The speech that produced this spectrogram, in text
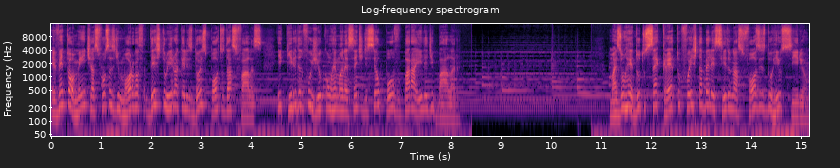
Eventualmente, as forças de Morgoth destruíram aqueles dois portos das Falas, e Círdan fugiu com o remanescente de seu povo para a ilha de Balar. mas um reduto secreto foi estabelecido nas fozes do rio Sirion.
